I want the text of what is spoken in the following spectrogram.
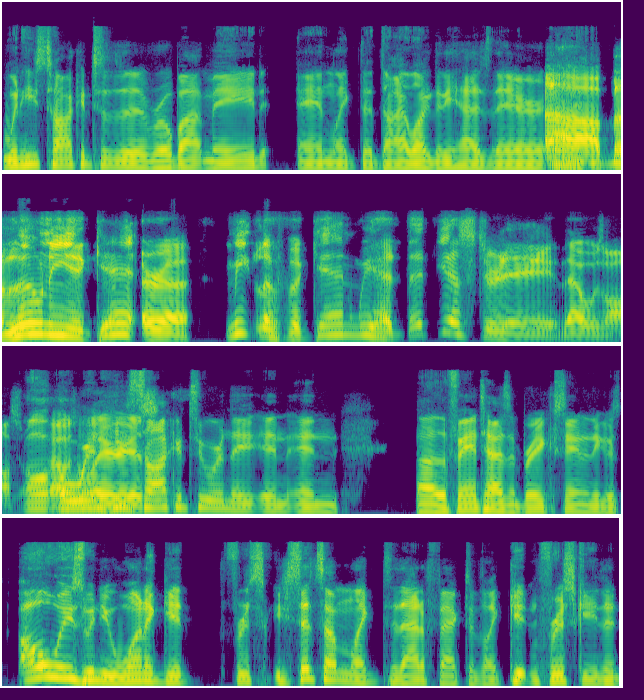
when he's talking to the robot maid and like the dialogue that he has there. and then- Ah, baloney again or uh, meatloaf again. We had that yesterday. That was awesome. Oh, that oh was when hilarious. he's talking to her and they and and uh the phantasm breaks in and he goes, always when you want to get frisky he said something like to that effect of like getting frisky that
